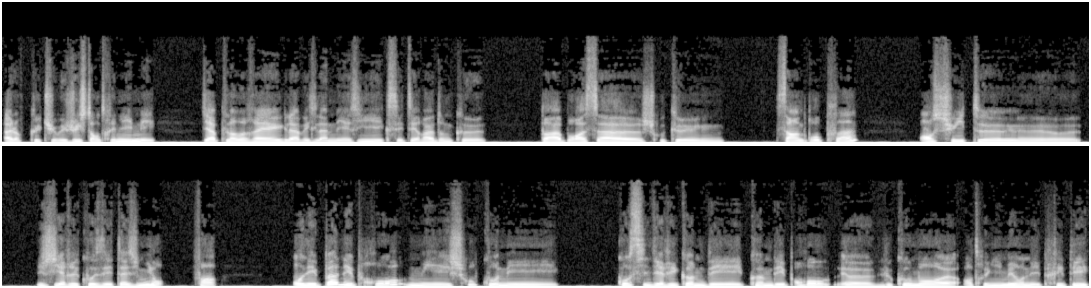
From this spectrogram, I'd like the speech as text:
alors que tu veux juste t'entraîner, mais il y a plein de règles avec la mairie, etc. Donc, euh, par rapport à ça, euh, je trouve que c'est un gros point. Ensuite, euh, je dirais qu'aux États-Unis, enfin, on n'est pas des pros, mais je trouve qu'on est considérés comme des, comme des pros, euh, vu comment, entre guillemets, on est traité.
